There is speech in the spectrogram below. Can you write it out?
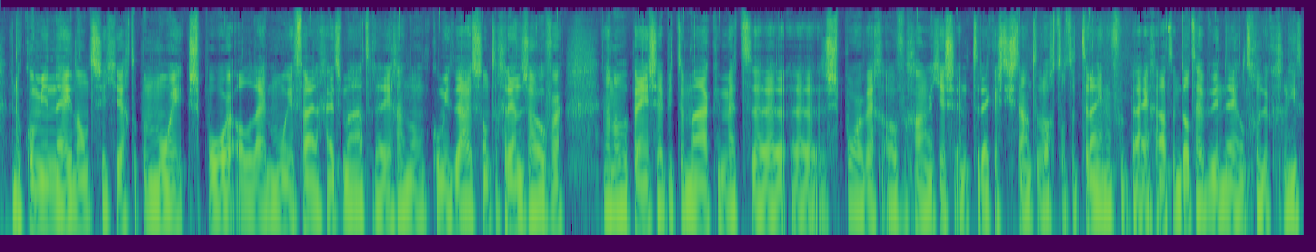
En dan kom je in Nederland, zit je echt op een mooi spoor. Allerlei mooie veiligheidsmaatregelen. En dan kom je Duitsland de grens over. En dan opeens heb je te maken met uh, uh, spoorwegovergangetjes en trekkers die staan te wachten tot de trein er voorbij gaat. En dat hebben we in Nederland gelukkig niet.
